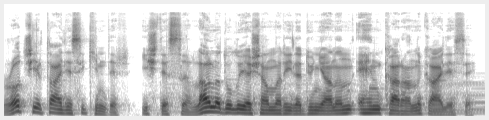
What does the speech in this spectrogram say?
Rothschild ailesi kimdir? İşte sırlarla dolu yaşamlarıyla dünyanın en karanlık ailesi.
